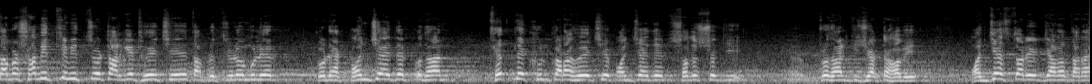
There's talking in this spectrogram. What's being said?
তারপর সাবিত্রী মিত্র টার্গেট হয়েছে, তারপর তৃণমূলের কোনো এক পঞ্চায়েতের প্রধান থেতলে খুন করা হয়েছে, পঞ্চায়েতের সদস্য কি প্রধান কিছু একটা হবে। পঞ্চায়েত স্তরের যারা তারা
